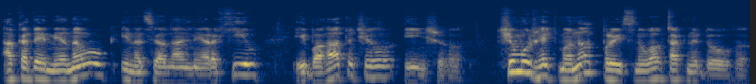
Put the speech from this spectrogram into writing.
Академія наук і Національний архів і багато чого іншого. Чому ж гетьманат проіснував так недовго?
